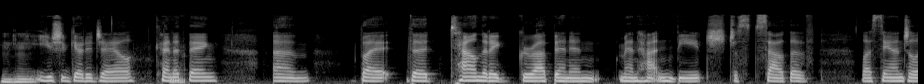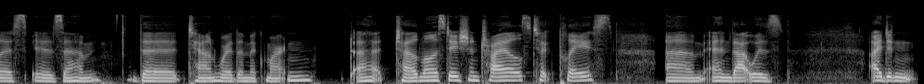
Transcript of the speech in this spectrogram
you should go to jail kind of thing. Um, but the town that I grew up in, in Manhattan Beach, just south of Los Angeles, is um, the town where the McMartin uh, child molestation trials took place. Um, and that was, I didn't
